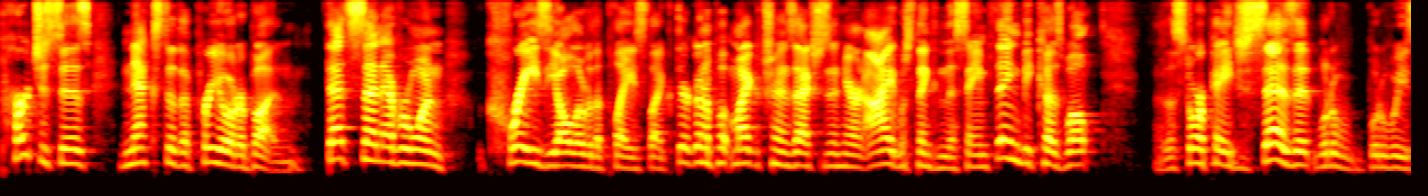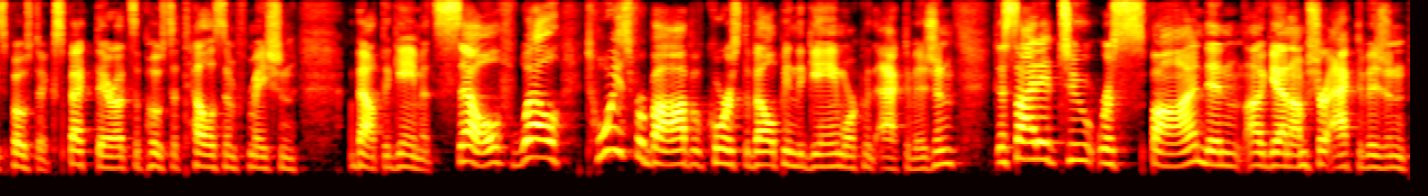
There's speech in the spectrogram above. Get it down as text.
purchases next to the pre-order button. That sent everyone crazy all over the place. Like they're gonna put microtransactions in here, and I was thinking the same thing because, well, the store page says it. What are, what are we supposed to expect there? That's supposed to tell us information about the game itself. Well, Toys for Bob, of course, developing the game, working with Activision, decided to respond. And again, I'm sure Activision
